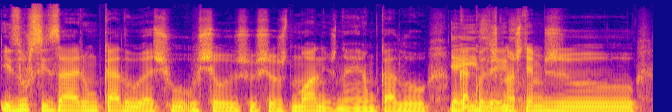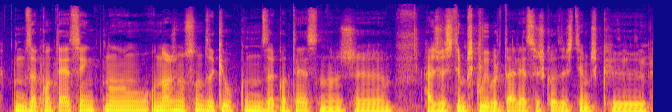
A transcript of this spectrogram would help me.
exorcizar um bocado as, os, seus, os seus demónios, né? é um bocado é há coisas é que nós temos uh, que nos acontecem que não, nós não somos aquilo que nos acontece. Nós uh, às vezes temos que libertar essas coisas, temos que Exatamente.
